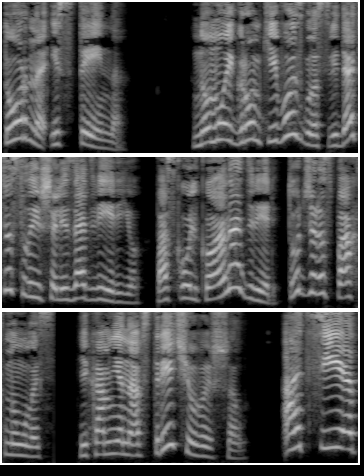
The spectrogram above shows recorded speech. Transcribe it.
Торна и Стейна. Но мой громкий возглас, видать, услышали за дверью, поскольку она, дверь, тут же распахнулась, и ко мне навстречу вышел «Отец!»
